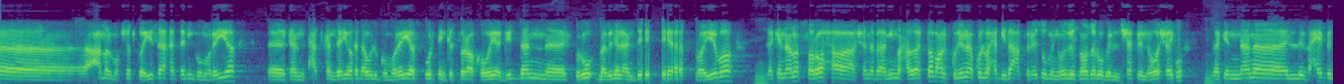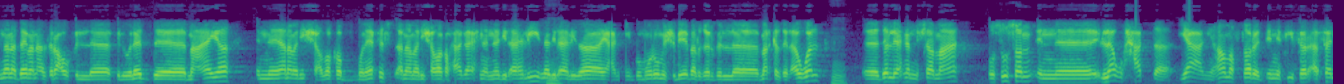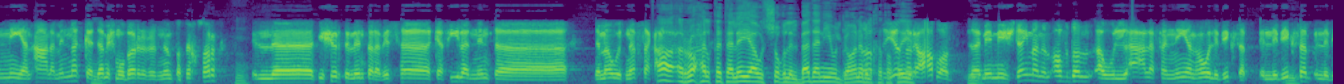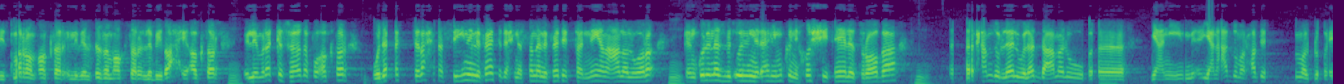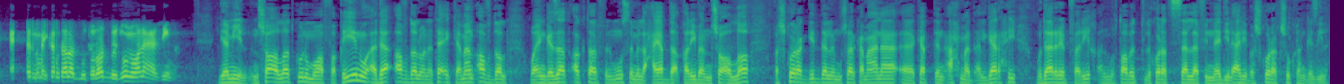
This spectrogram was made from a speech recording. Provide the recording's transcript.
عمل ماتشات كويسة اخذ تاني الجمهورية كان اتحاد اسكندريه واخد أول الجمهورية. سبورتنج فرقة قوية جدا الفروق ما بين الأندية قريبة. لكن أنا بصراحة عشان أبقى أمين مع حضرتك طبعا كلنا كل واحد بيدعم فرقته من وجهة نظره بالشكل اللي هو شايفه. لكن أنا اللي بحب إن أنا دايما أزرعه في في الولاد معايا. إن أنا ماليش علاقة بمنافس أنا ماليش علاقة بحاجة. إحنا النادي الأهلي النادي الأهلي ده يعني جمهوره مش بيقبل غير بالمركز الأول. آه، ده اللي إحنا بنشتغل معاه. خصوصا إن لو حتى يعني هنفترض إن في فرقة فنيا أعلى منك ده مش مبرر إن أنت تخسر. التيشيرت اللي أنت لابسها كفيلة إن أنت تموت نفسك آه الروح القتالية والشغل البدني والجوانب بالظبط، يقدر الخططيه يعوض مش دايما الأفضل أو الأعلى فنيا هو اللي بيكسب. اللي بيكسب اللي بيتمرن أكتر اللي بيلتزم أكتر اللي بيضحي أكتر اللي مركز في هدفه أكتر. وده سلاحنا السنين اللي فاتت. إحنا السنة اللي فاتت فنيا على الورق. كان كل الناس بتقول إن الأهلي ممكن يخش ثالث رابع. الحمد لله الولاد عملوا آه، يعني يعني عدوا مرحلة انهم يكسبوا ثلاث بطولات بدون ولا هزيمة. جميل. إن شاء الله تكونوا موفقين وأداء أفضل ونتائج كمان أفضل وإنجازات أكتر في الموسم اللي هيبدأ قريبا إن شاء الله. بشكرك جدا للمشاركة معنا آه، كابتن أحمد الجرحي مدرب فريق المرتبط لكرة السلة في النادي الأهلي. بشكرك شكرا جزيلا.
